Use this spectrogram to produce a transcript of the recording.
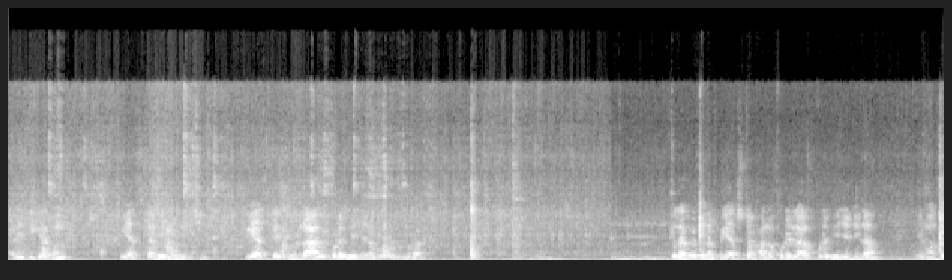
আর এদিকে এখন পেঁয়াজটা ভেজে নিচ্ছি। পেঁয়াজটা একটু লাল করে ভেজে নেব বন্ধুরা। তো দেখো এখানে পেঁয়াজটা ভালো করে লাল করে ভেজে নিলাম। এর মধ্যে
